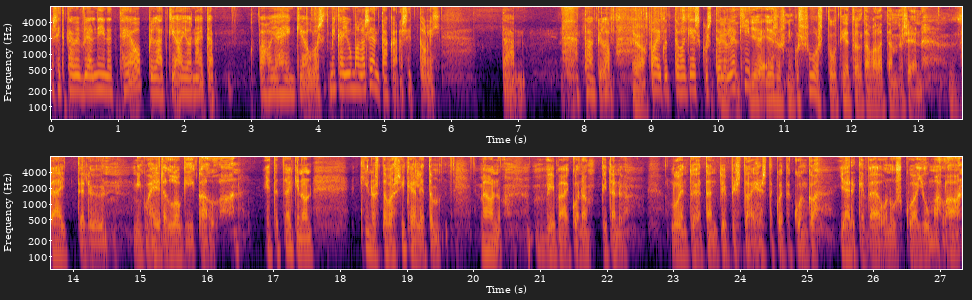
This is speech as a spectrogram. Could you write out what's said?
Ja sitten kävi vielä niin, että heidän oppilaatkin ajoi näitä pahoja henkiä ulos. Että mikä Jumala sen takana sitten oli? Tämä on, tämä on kyllä Joo. vaikuttava keskustelu ja kipeä. Je- Jeesus niin kuin suostuu tietyllä tavalla tämmöiseen väittelyyn niin kuin heidän logiikallaan. Että tämäkin on kiinnostava sikäli, että mä oon viime aikoina pitänyt luentoja tämän tyyppistä aiheesta, kuin että kuinka järkevää on uskoa Jumalaan.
